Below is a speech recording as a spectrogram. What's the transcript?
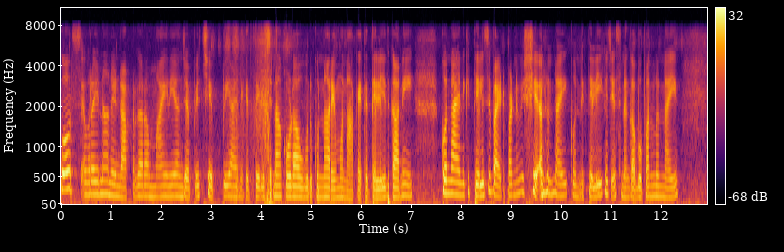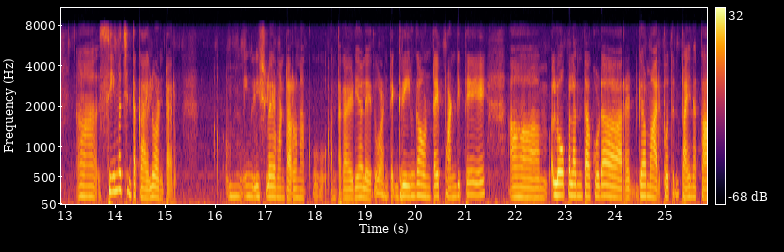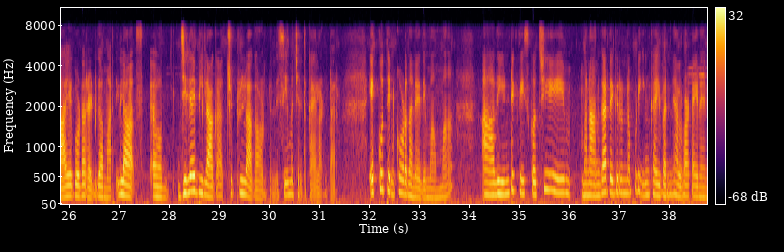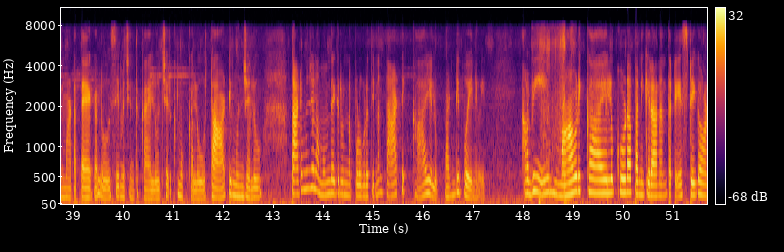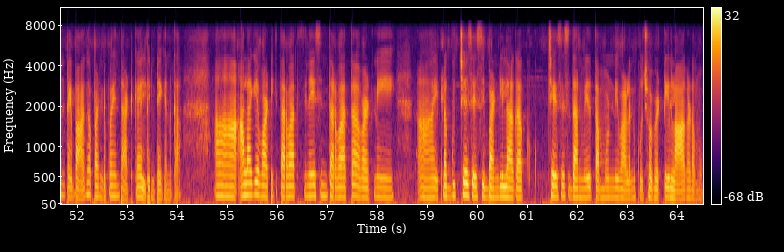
కోర్స్ ఎవరైనా నేను డాక్టర్ గారు అమ్మాయిని అని చెప్పి చెప్పి ఆయనకి తెలిసినా కూడా ఊరుకున్నారేమో నాకైతే తెలియదు కానీ కొన్ని ఆయనకి తెలిసి బయటపడిన విషయాలు ఉన్నాయి కొన్ని తెలియక చేసిన గబ్బు పనులు ఉన్నాయి. సీమ చింతకాయలు అంటారు. ఇంగ్లీష్లో ఏమంటారో నాకు అంతగా ఐడియా లేదు. అంటే గ్రీన్గా ఉంటాయి పండితే లోపలంతా కూడా రెడ్గా మారిపోతుంది పైన కాయ కూడా రెడ్గా మారి ఇలా జిలేబీలాగా చుట్టులాగా ఉంటుంది సీమ చింతకాయలు అంటారు. ఎక్కువ తినకూడదు అనేది మా అమ్మ. అది ఇంటికి తీసుకొచ్చి మా నాన్నగారి దగ్గర ఉన్నప్పుడు ఇంకా ఇవన్నీ అలవాటైనాయి అనమాట తేగలు సీమ చింతకాయలు చెరుకు ముక్కలు తాటి ముంజలు తాటి ముంజలు అమ్మమ్మ దగ్గర ఉన్నప్పుడు కూడా తిన్నాం తాటి కాయలు పండిపోయినవి. అవి మామిడికాయలు కూడా పనికిరానంత టేస్టీగా ఉంటాయి. బాగా పండిపోయిన తాటికాయలు తింటే కనుక అలాగే వాటికి తర్వాత తినేసిన తర్వాత వాటిని ఇట్లా గుచ్చేసేసి బండిలాగా చేసేసి దాని మీద తమ్ముడిని వాళ్ళని కూర్చోబెట్టి లాగడము.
